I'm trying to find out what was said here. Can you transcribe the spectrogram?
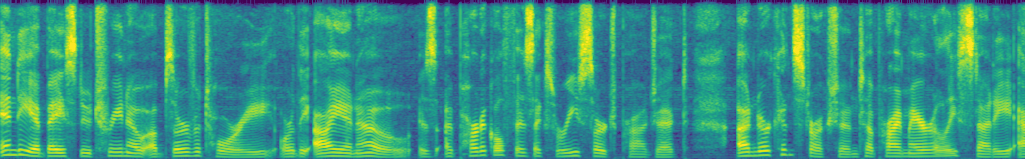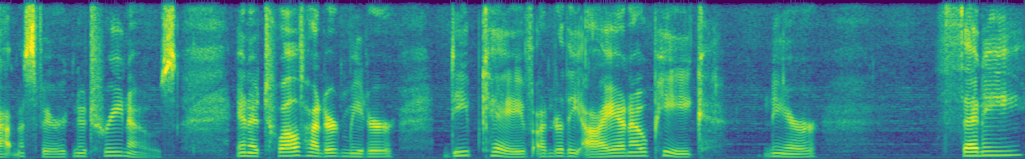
India-based Neutrino Observatory, or the INO, is a particle physics research project under construction to primarily study atmospheric neutrinos in a 1200 meter deep cave under the INO peak near Theni,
